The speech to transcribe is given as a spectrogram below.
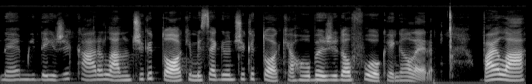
né, me dei de cara lá no TikTok. Me segue no TikTok, arroba hein, galera? Vai lá,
